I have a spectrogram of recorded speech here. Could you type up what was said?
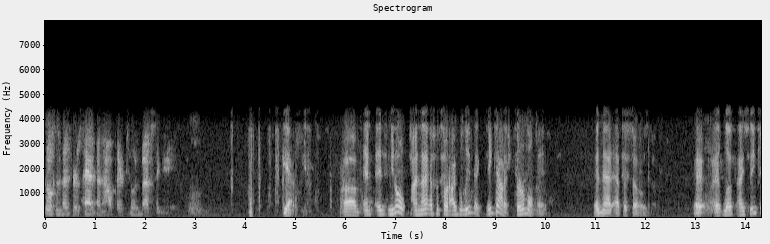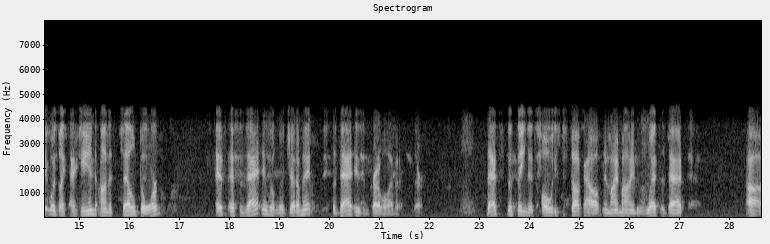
Ghost Adventures had been out there to investigate. Yes. Um, and and you know, on that episode, I believe that they got a thermal hit in that episode. It, it looked, I think it was like a hand on a cell door. If if that is a legitimate, that is incredible evidence. That's the thing that's always stuck out in my mind with that uh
